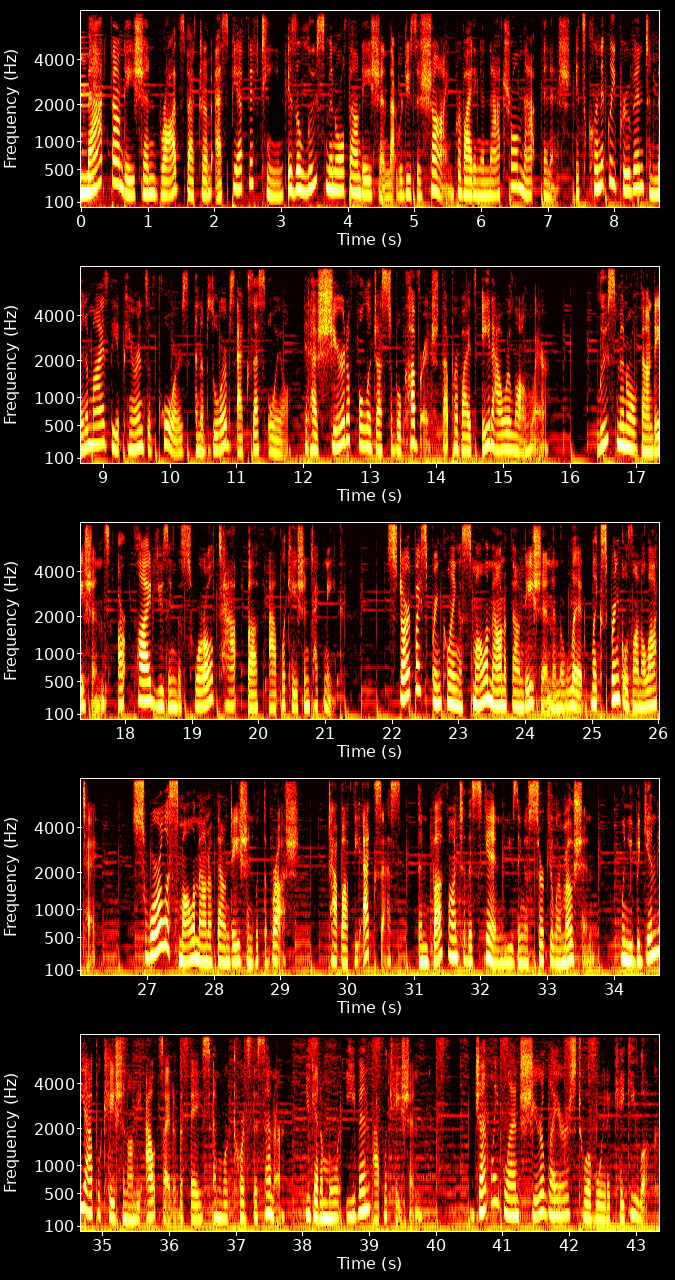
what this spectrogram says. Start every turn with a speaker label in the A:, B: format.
A: Matte Foundation Broad Spectrum SPF 15 is a loose mineral foundation that reduces shine, providing a natural matte finish. It's clinically proven to minimize the appearance of pores and absorbs excess oil. It has sheer to full adjustable coverage that provides 8-hour long wear. Loose mineral foundations are applied using the swirl, tap, buff application technique. Start by sprinkling a small amount of foundation in the lid like sprinkles on a latte. Swirl a small amount of foundation with the brush. Tap off the excess, then buff onto the skin using a circular motion. When you begin the application on the outside of the face and work towards the center, you get a more even application. Gently blend sheer layers to avoid a cakey look.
